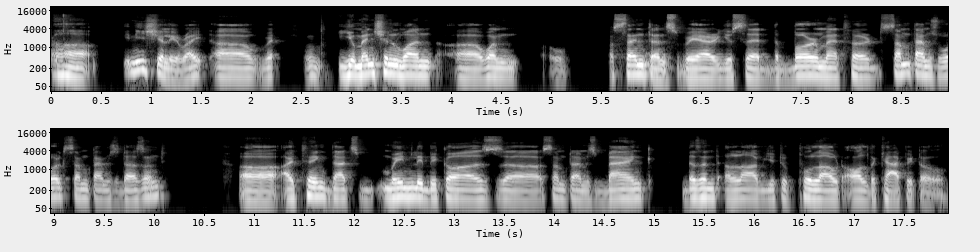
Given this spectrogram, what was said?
uh, initially right uh, you mentioned one uh, one a sentence where you said the BRRRR method sometimes works, sometimes doesn't. Uh, I think that's mainly because uh, sometimes bank doesn't allow you to pull out all the capital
